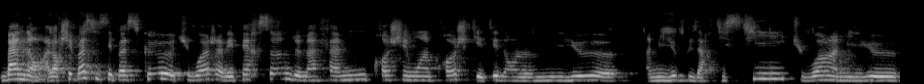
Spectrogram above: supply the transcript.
bah non. Alors, je sais pas si c'est parce que, tu vois, j'avais personne de ma famille, proche et moins proche, qui était dans le milieu, euh, un milieu plus artistique, tu vois, un milieu.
